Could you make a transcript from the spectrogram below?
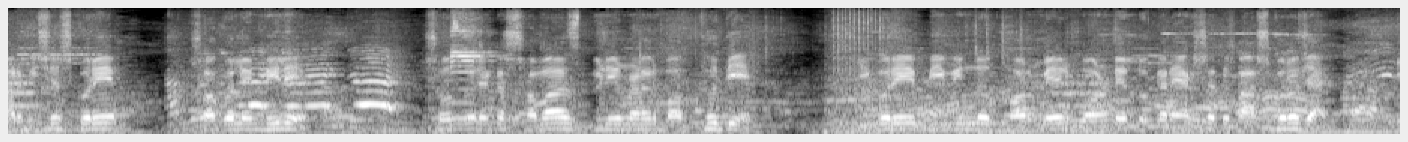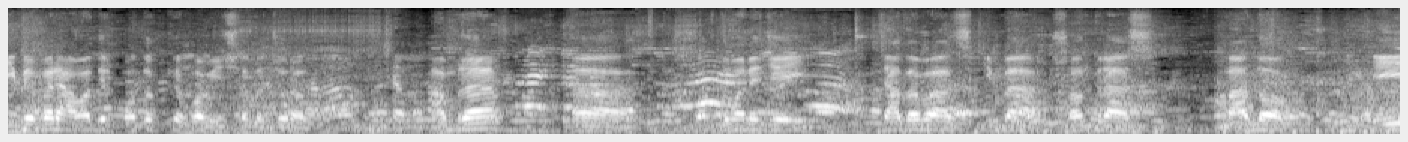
আর বিশেষ করে সকলে মিলে সুন্দর একটা সমাজ বিনির্মাণের মধ্য দিয়ে কি করে বিভিন্ন ধর্মের বর্ণের লোকেরা একসাথে বাস করা যায়, এই ব্যাপারে আমাদের পদক্ষেপ হবে ইনশাল্লাহ জোরাল আমরা বর্তমানে যেই চাঁদাবাজ কিংবা সন্ত্রাস, মাদক, এই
